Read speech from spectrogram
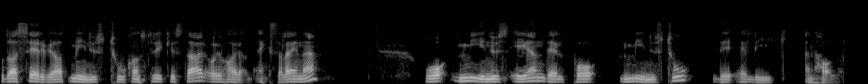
Og da ser vi at minus 2 kan strykes der, og vi har en x alene. Og minus 1 delt på minus 2, det er lik en halv.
